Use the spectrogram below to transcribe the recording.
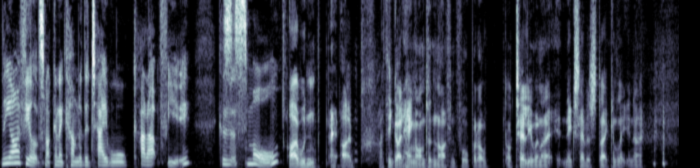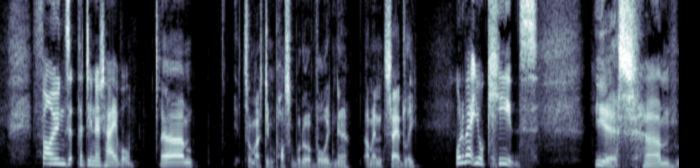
The eye fillet's not going to come to the table cut up for you because it's small. I wouldn't. I, I think I'd hang on to the knife and fork, but I'll I'll tell you when I next have a steak and let you know. Phones at the dinner table. Um, it's almost impossible to avoid now. I mean, sadly. What about your kids? Yes. Um,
